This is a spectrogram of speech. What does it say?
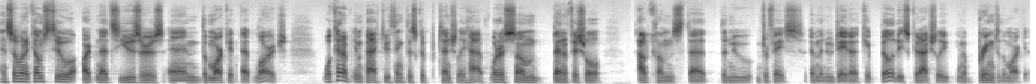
And so when it comes to ArtNet's users and the market at large, what kind of impact do you think this could potentially have? What are some beneficial outcomes that the new interface and the new data capabilities could actually, you know, bring to the market?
